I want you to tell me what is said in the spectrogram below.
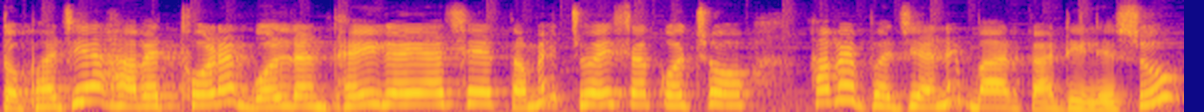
તો ભજીયા હવે થોડા ગોલ્ડન થઈ ગયા છે, તમે જોઈ શકો છો. હવે ભજીયાને બહાર કાઢી લેશું.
